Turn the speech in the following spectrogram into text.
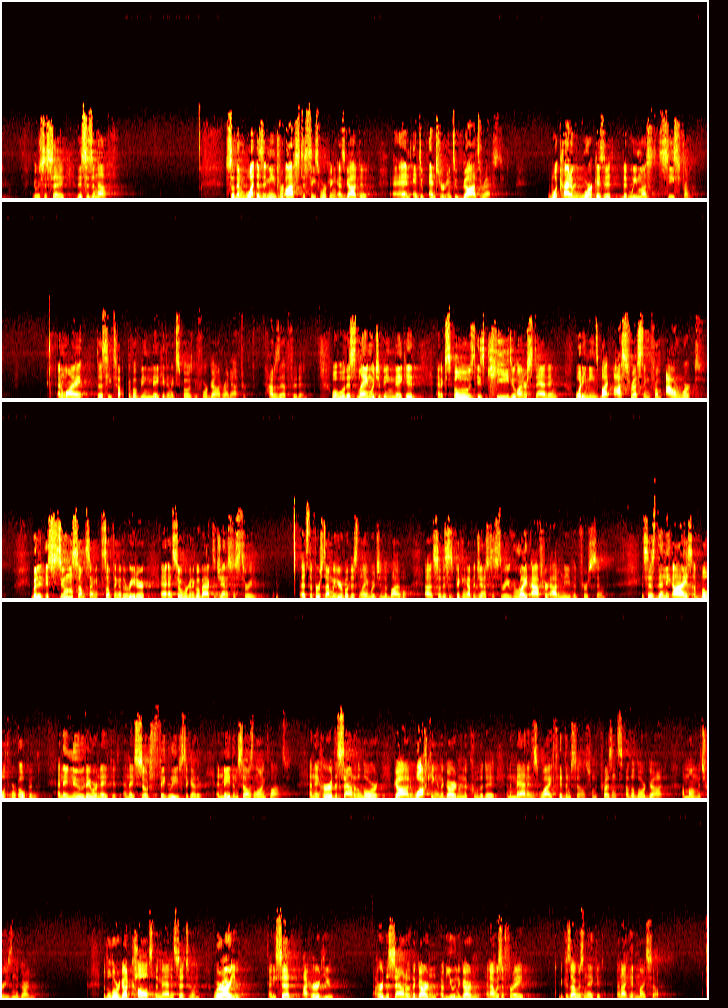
It was to say, This is enough. So then, what does it mean for us to cease working as God did and, and to enter into God's rest? What kind of work is it that we must cease from? And why does he talk about being naked and exposed before God right after? How does that fit in? Well, well, this language of being naked and exposed is key to understanding what he means by us resting from our works. But it assumes something, something of the reader, and, and so we're going to go back to Genesis 3. That's the first time we hear about this language in the Bible. Uh, so this is picking up in Genesis 3, right after Adam and Eve had first sinned. It says, Then the eyes of both were opened, And they knew they were naked, and they sewed fig leaves together and made themselves loincloths. And they heard the sound of the Lord God walking in the garden in the cool of the day. And the man and his wife hid themselves from the presence of the Lord God among the trees in the garden. But the Lord God called to the man and said to him, Where are you? And he said, I heard you. I heard the sound of the garden, of you in the garden, and I was afraid, because I was naked, and I hid myself.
